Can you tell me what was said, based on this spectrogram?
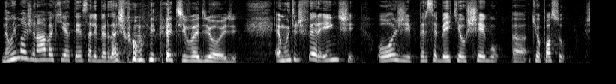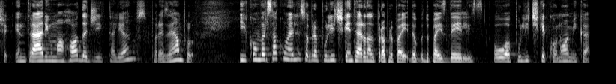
não imaginava que ia ter essa liberdade comunicativa de hoje. É muito diferente hoje perceber que eu chego, uh, que eu posso entrar em uma roda de italianos, por exemplo, e conversar com eles sobre a política interna do próprio país, do, do país deles, ou a política econômica,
